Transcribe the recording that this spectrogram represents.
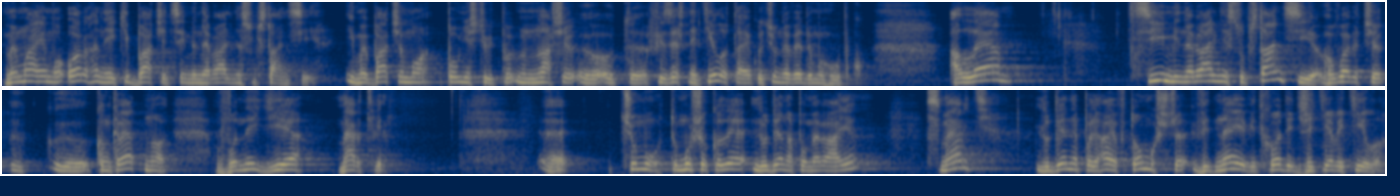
ми маємо органи, які бачать ці мінеральні субстанції. І ми бачимо повністю наше от, фізичне тіло та як оцю невидиму губку. Але ці мінеральні субстанції, говорячи конкретно, вони є мертві. Чому? Тому що коли людина помирає, смерть людини полягає в тому, що від неї відходить життєве тіло,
